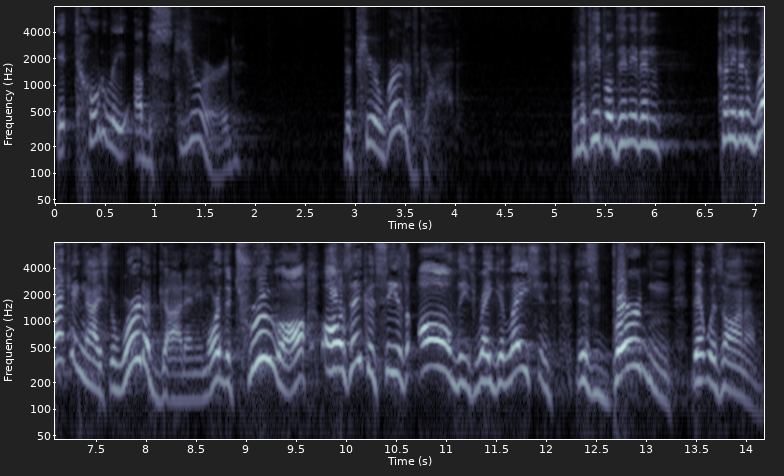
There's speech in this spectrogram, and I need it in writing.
it totally obscured the pure Word of God. And the people didn't even, couldn't even recognize the Word of God anymore, the true law. All they could see is all these regulations, this burden that was on them.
